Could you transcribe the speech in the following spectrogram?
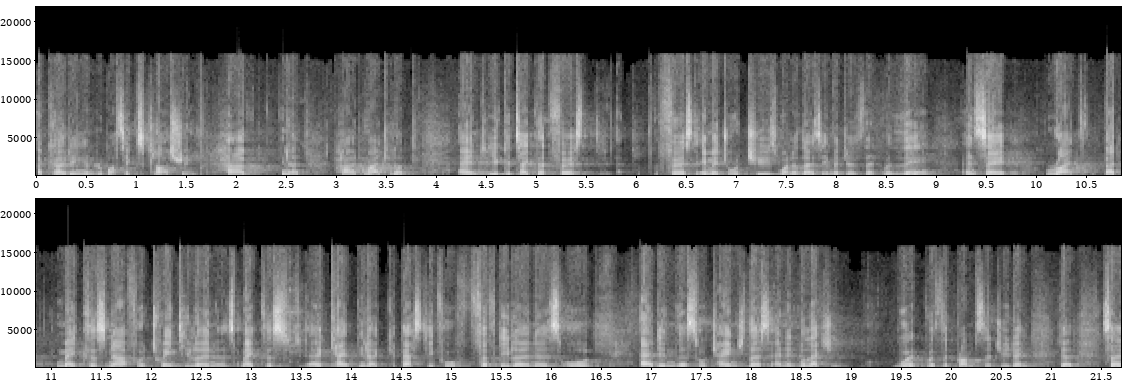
a coding and robotics classroom, how, you know, how it might look. And you could take that first, first image or choose one of those images that were there and say, right, but make this now for 20 learners, make this uh, you know, capacity for 50 learners, or add in this or change this, and it will actually work with the prompts that you're doing. You know, so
